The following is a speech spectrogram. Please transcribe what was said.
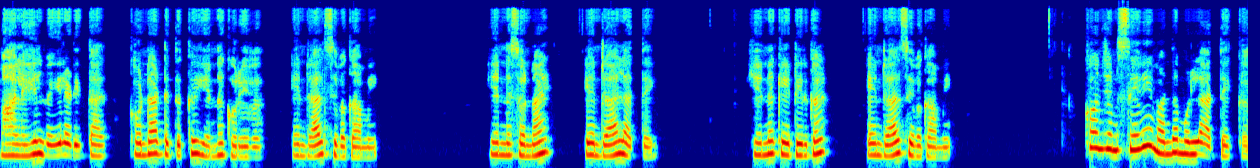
மாலையில் வெயில் அடித்தால் கொண்டாட்டத்துக்கு என்ன குறைவு? என்றாள் சிவகாமி. என்ன சொன்னாய்? என்றாள் அத்தை. என்ன கேட்டீர்கள்? என்றாள் சிவகாமி. கொஞ்சம் செவி மந்தமுள்ள அத்தைக்கு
